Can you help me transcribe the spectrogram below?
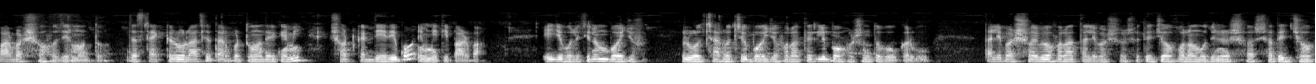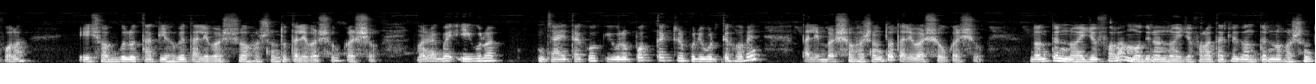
পারবা সহজের মতো। জাস্ট একটা রোল আছে, তারপর তোমাদেরকে আমি শর্টকাট দিয়ে দেবো, এমনিতেই পারবা। এই যে বলেছিলাম, বৈজ রোল চার হচ্ছে বৈজ ফলা থাকলে বহসন্ত বউ কারবু। তালিবার শৈব ফলা, তালিবার সাথে জ ফলা, মদিনের সাথে জ ফলা। এই সবগুলো থাকলে হবে তালিবাস্য হসন্ত তালিবাস্য উকার্য মনে রাখবে এইগুলো যাই থাকুক, এগুলো প্রত্যেকটার পরিবর্তে হবে তালিবাস্য হসন্ত তালিবাস্য উকার্য দন্তের নয়জ ফলা, মদিনার নয়জ ফলা থাকলে দন্তের ন হসন্ত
